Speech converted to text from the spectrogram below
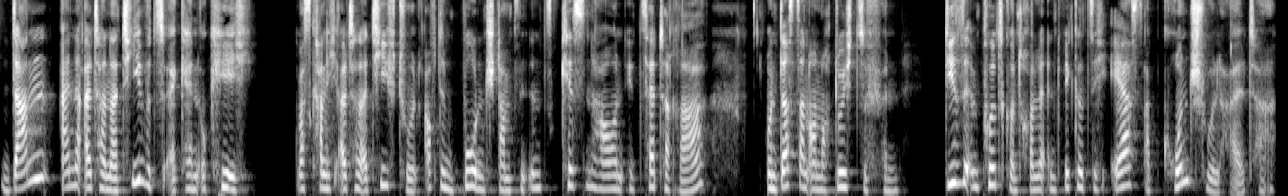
Dann eine Alternative zu erkennen, okay, ich was kann ich alternativ tun? Auf den Boden stampfen, ins Kissen hauen etc. Und das dann auch noch durchzuführen. Diese Impulskontrolle entwickelt sich erst ab Grundschulalter.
